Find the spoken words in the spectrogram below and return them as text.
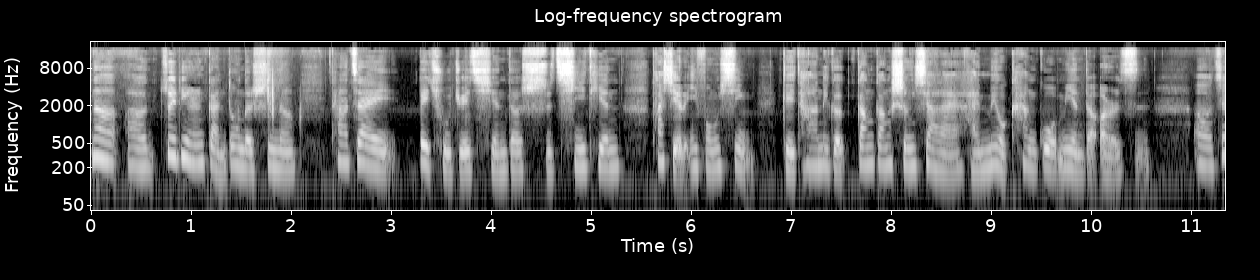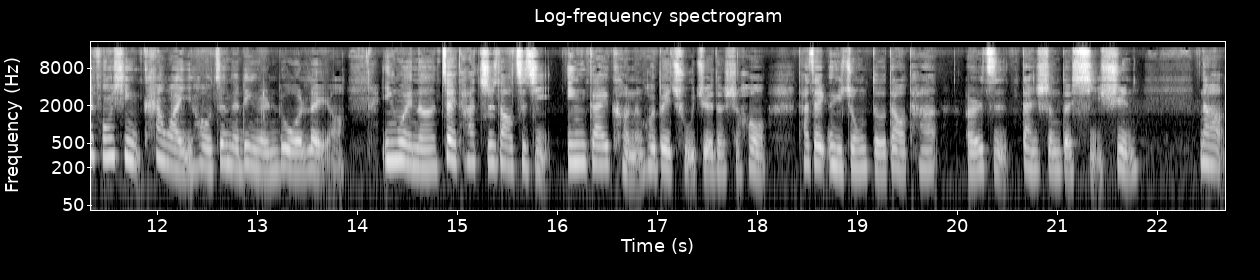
那呃，最令人感动的是呢，他在。被处决前的十七天，他写了一封信给他那个刚刚生下来还没有看过面的儿子。呃，这封信看完以后，真的令人落泪啊！因为呢，在他知道自己应该可能会被处决的时候，他在狱中得到他儿子诞生的喜讯。那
